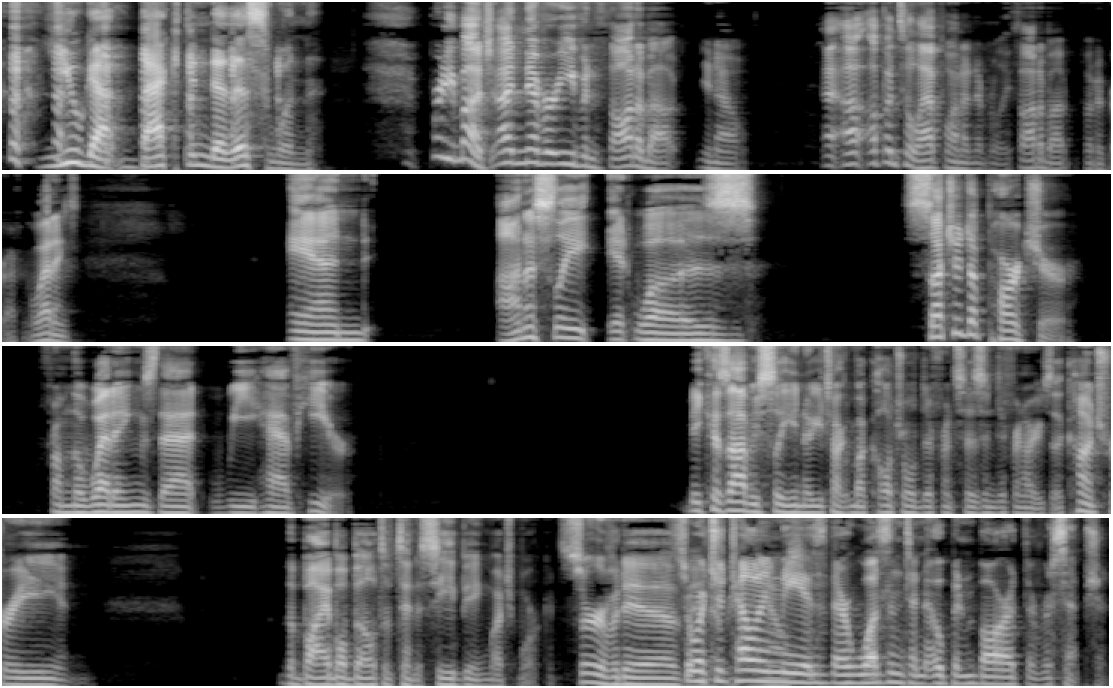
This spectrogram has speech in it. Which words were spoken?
you got backed into this one. Pretty much. I'd never even thought about, you know, Uh, up until that point, I never really thought about photographing weddings. And honestly, it was such a departure from the weddings that we have here. Because obviously, you know, you're talking about cultural differences in different areas of the country and the Bible Belt of Tennessee being much more conservative. So, what you're telling else. me is there wasn't an open bar at the reception?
